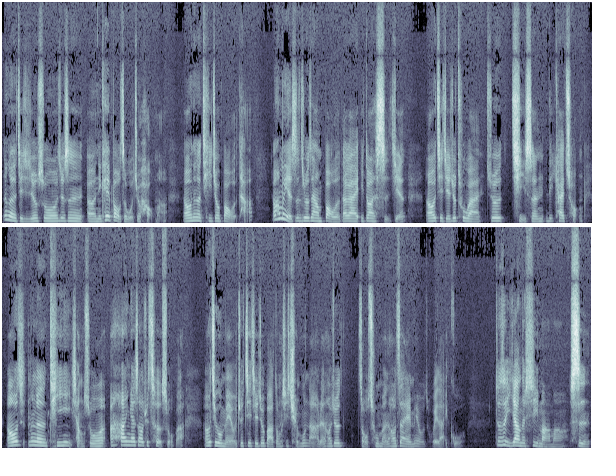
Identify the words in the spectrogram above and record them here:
那个姐姐就说，就是呃，你可以抱着我就好嘛。然后那个 T 就抱了他，然后他们也是就这样抱了大概一段时间。然后姐姐就突然就起身离开床，然后那个 T 想说啊，他应该是要去厕所吧。然后结果没有，就姐姐就把东西全部拿了，然后就走出门，然后再也没有回来过，就是一样的戏码吗？是，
